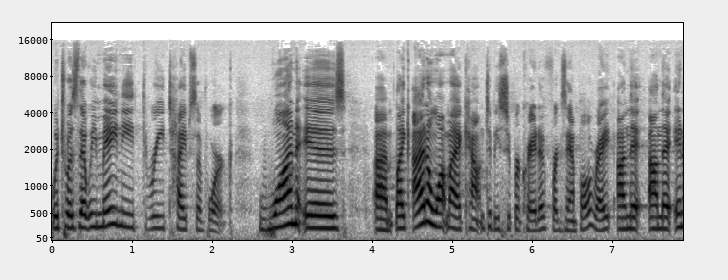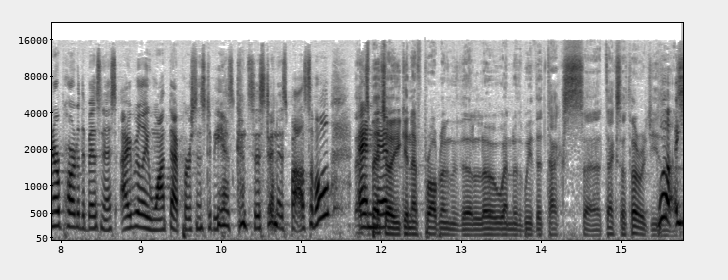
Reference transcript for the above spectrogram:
which was that we may need three types of work. One is um, like I don't want my accountant to be super creative, for example, right? On the on the inner part of the business, I really want that person to be as consistent as possible. That's and better. You can have problems with the law and with the tax uh, tax authorities. Well, yeah,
